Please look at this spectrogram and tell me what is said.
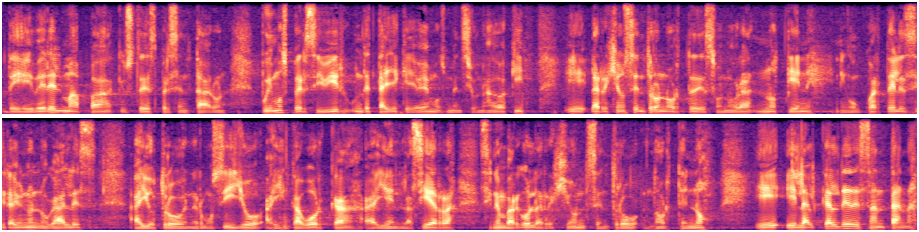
de ver el mapa que ustedes presentaron, pudimos percibir un detalle que ya habíamos mencionado aquí. Eh, la región centro-norte de Sonora no tiene ningún cuartel, es decir, hay uno en Nogales, hay otro en Hermosillo, hay en Caborca, hay en La Sierra. Sin embargo, la región centro-norte no. Eh, el alcalde de Santana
